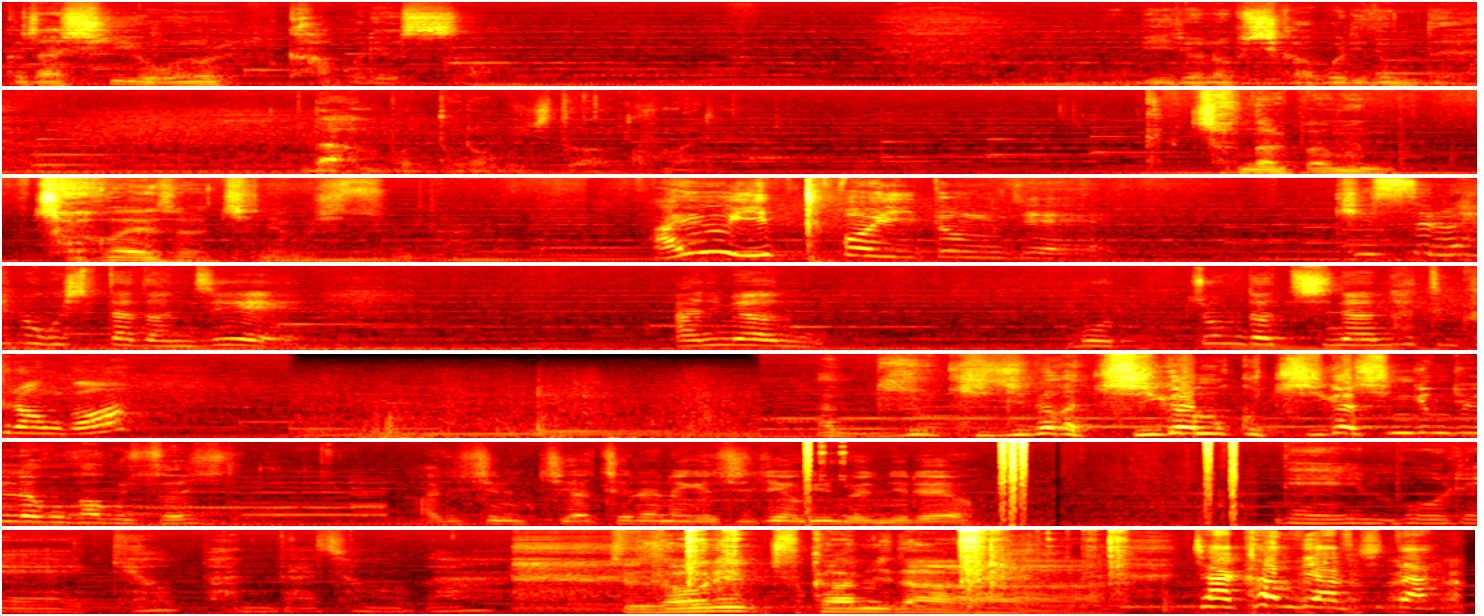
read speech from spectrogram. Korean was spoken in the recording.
그 자식이 오늘 가버렸어. 미련 없이 가버리던데 나 한 번 돌아보지도 않고 말이야. 첫날 밤은 처가에서 지내고 싶습니다. 아유 이뻐 이동재. 키스를 해보고 싶다든지 아니면 뭐 좀 더 진한 하여튼 그런 거? 아, 무슨 기집애가 지가 먹고 지가 신경질 내고 가고 있어. 아저씨는 지하철 안에 계시지 여긴 웬일이에요? 내일 모레 개업한다 정우가 준사원님 축하합니다. 자 건배합시다.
